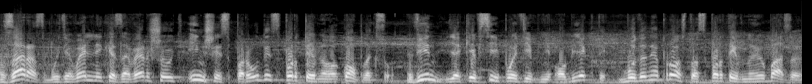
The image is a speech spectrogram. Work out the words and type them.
Зараз будівельники завершують інші споруди спортивного комплексу. Він, як і всі подібні об'єкти, буде не просто спортивною базою.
